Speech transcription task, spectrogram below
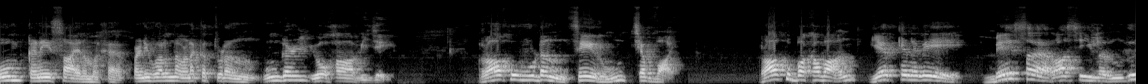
ஓம் கணேசாய நமக. பணிவளர்ந்த வணக்கத்துடன் உங்கள் யோகா விஜய். ராகுவுடன் சேரும் செவ்வாய். ராகு பகவான் ஏற்கனவே மேச ராசியிலிருந்து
